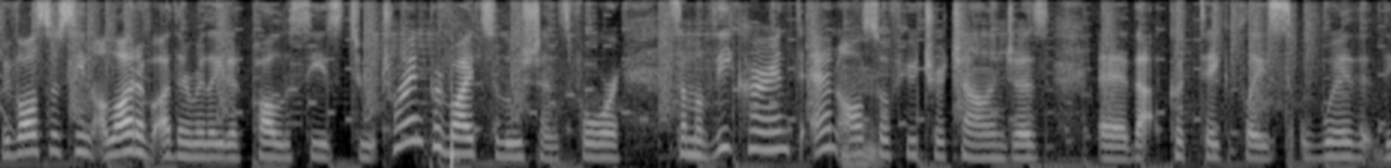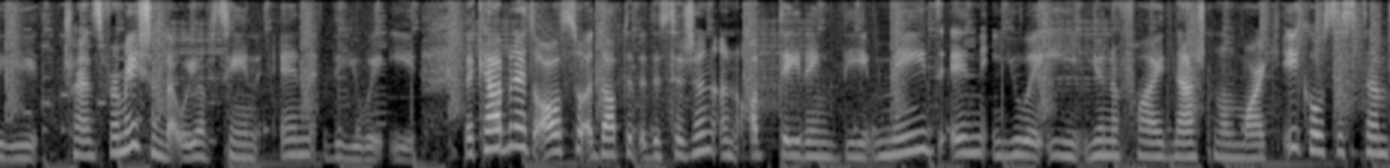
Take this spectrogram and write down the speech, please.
We've also seen a lot of other related policies to try and provide solutions for some of the current and also future challenges uh, that could take place with the transformation that we have seen in the UAE. The cabinet also adopted a decision on updating the Made in UAE Unified National Mark Ecosystem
